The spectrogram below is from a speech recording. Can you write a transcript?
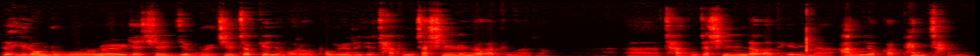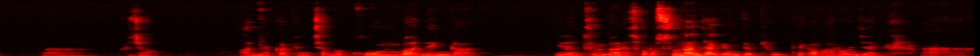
이런 부분을 이제 실제 물질적 개념으로 보면 이제 자동차 실린더 같은 거죠. 아, 자동차 실린더가 어떻게 되냐? 압력과 팽창, 아, 그죠? 압력과 팽창과 고온과 냉각 이런 둘 간의 서로 순환작용적 형태가 바로 이제 아,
